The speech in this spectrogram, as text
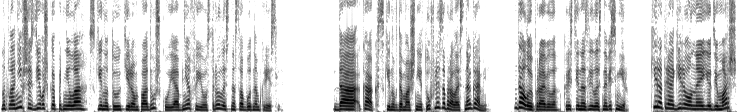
Наклонившись, девушка подняла скинутую Киром подушку и, обняв ее, устроилась на свободном кресле. Да как, скинув домашние туфли, забралась ногами. Долой правило, Кристина злилась на весь мир. Кир отреагировал на ее демарш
